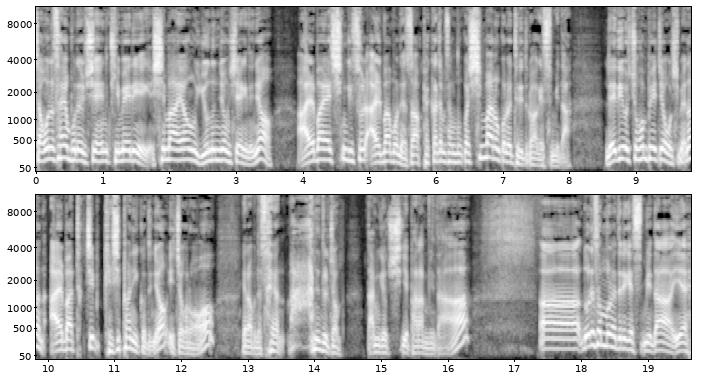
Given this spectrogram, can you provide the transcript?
자, 오늘 사연 보내주신 김혜리, 심하영, 윤은정 씨에게는요, 알바의 신기술 알바몬에서 백화점 상품권 10만 원권을 드리도록 하겠습니다. 레디오쇼 홈페이지에 오시면은 알바 특집 게시판이 있거든요. 이쪽으로. 여러분들 사연 많이들 좀 남겨주시기 바랍니다. 아, 노래 선물해드리겠습니다. 예,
